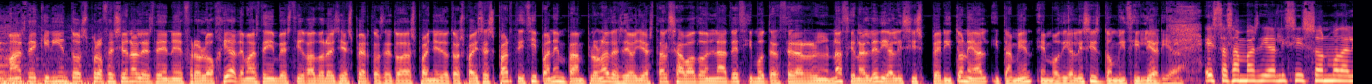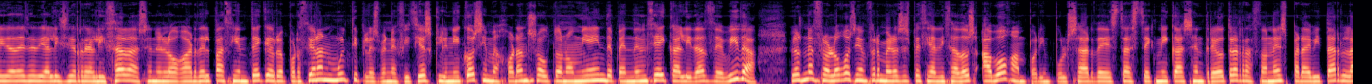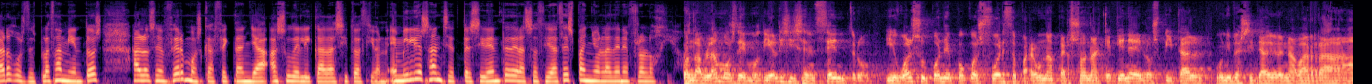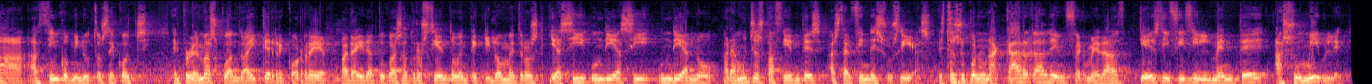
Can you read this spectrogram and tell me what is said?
Más de 500 profesionales de nefrología, además de investigadores y expertos de toda España y de otros países, participan en Pamplona desde hoy hasta el sábado en la decimotercera reunión nacional de diálisis peritoneal y también hemodiálisis domiciliaria. Estas ambas diálisis son modalidades de diálisis realizadas en el hogar del paciente que proporcionan múltiples beneficios clínicos y mejoran su autonomía, independencia y calidad de vida. Los nefrólogos y enfermeros especializados abogan por impulsar de estas técnicas, entre otras razones, para evitar largos desplazamientos a los enfermos que afectan ya a su delicada situación. Emilio Sánchez, presidente de la Sociedad Española de Nefrología. Cuando hablamos de hemodiálisis en centro, igual supone poco esfuerzo para una persona que tiene el Hospital Universitario de Navarra a, a cinco minutos de coche. El problema es cuando hay que recorrer para ir a tu casa otros 120 kilómetros y así un día sí, un día no, para muchos pacientes hasta el fin de sus días. Esto supone una carga de enfermedad que es difícilmente asumible.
